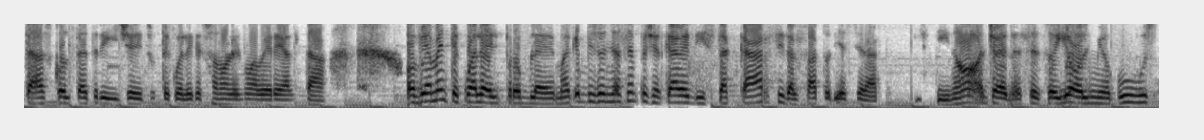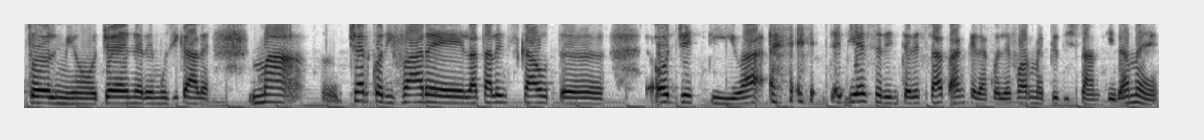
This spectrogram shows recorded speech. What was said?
ascoltatrice di tutte quelle che sono le nuove realtà. Ovviamente qual è il problema? Che bisogna sempre cercare di staccarsi dal fatto di essere artisti artisti, no? Cioè, nel senso, io ho il mio gusto, il mio genere musicale, ma cerco di fare la talent scout eh, oggettiva e di essere interessata anche da quelle forme più distanti da me,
